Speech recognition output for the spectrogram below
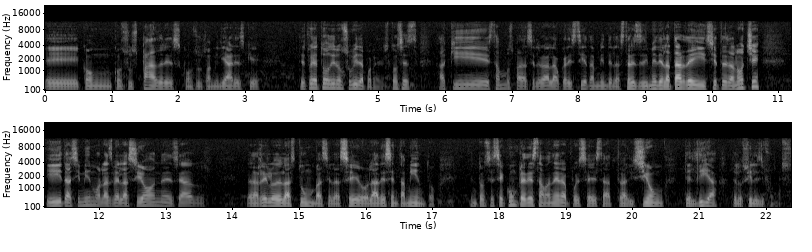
eh, con, con sus padres, con sus familiares que, después de todo dieron su vida por ellos. Entonces aquí estamos para celebrar la Eucaristía también de las 3 y media de la tarde y 7 de la noche y asimismo las velaciones, el arreglo de las tumbas, el aseo, el adesentamiento. Entonces se cumple de esta manera pues esta tradición del Día de los Fieles Difuntos.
